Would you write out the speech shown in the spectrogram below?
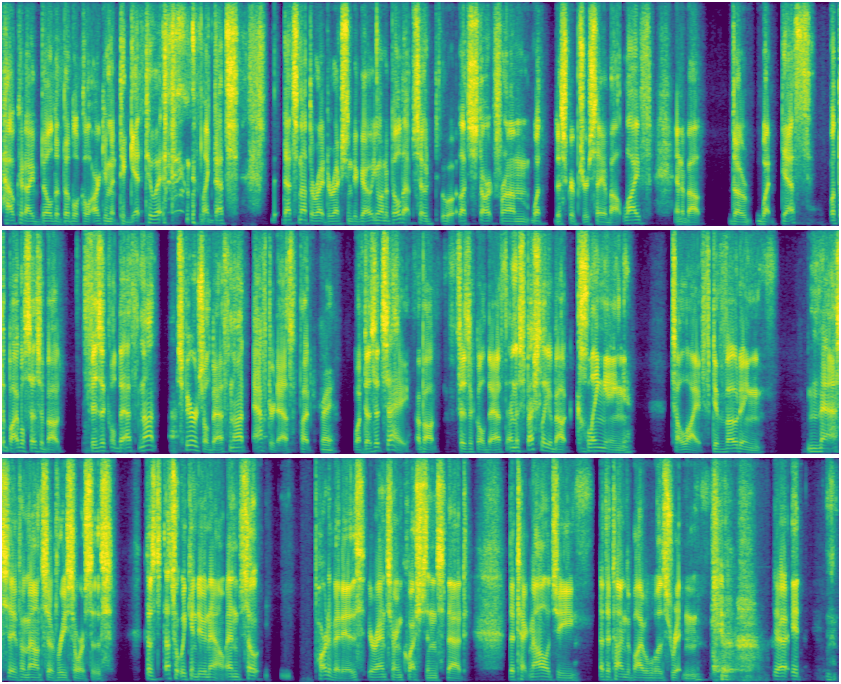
how could I build a biblical argument to get to it? like that's that's not the right direction to go. You want to build up. So let's start from what the scriptures say about life and about the what death, what the Bible says about physical death, not spiritual death, not after death, but right. What does it say about physical death and especially about clinging to life, devoting massive amounts of resources because that's what we can do now. And so part of it is you're answering questions that the technology at the time the Bible was written, yeah, uh, it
